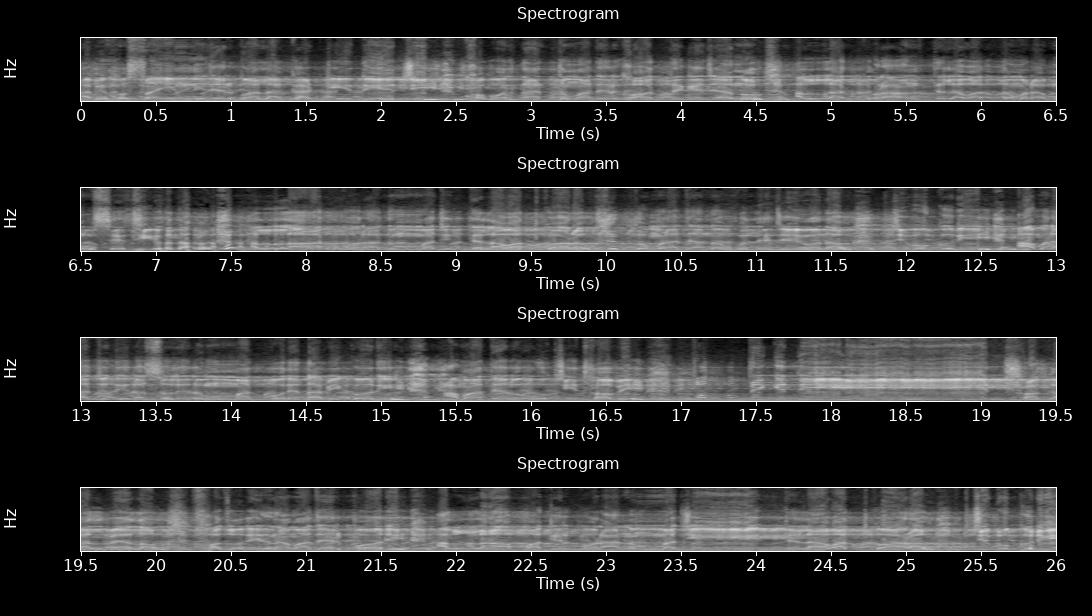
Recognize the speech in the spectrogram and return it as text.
আমি হোসাইন নিজের গলা কাটিয়ে দিয়েছি। খবরদার তোমাদের ঘর থেকে জানো আল্লাহর কোরআন তেলাওয়াত তোমরা মুছে দিও দাও আল্লাহর কোরআন মাজিদ তেলাওয়াত করো, তোমরা যেন ভুলে যেও দাও যুবকরি আমরা যদি রসুলের উম্মাদ বলে দাবি করি আমাদের উচিত হবে প্রত্যেক দিন সকাল বেলা ফজরের নামাজের পরে আল্লাহ পাকের কোরআন মাজিদ তেলাওয়াত করা যুবকরি,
